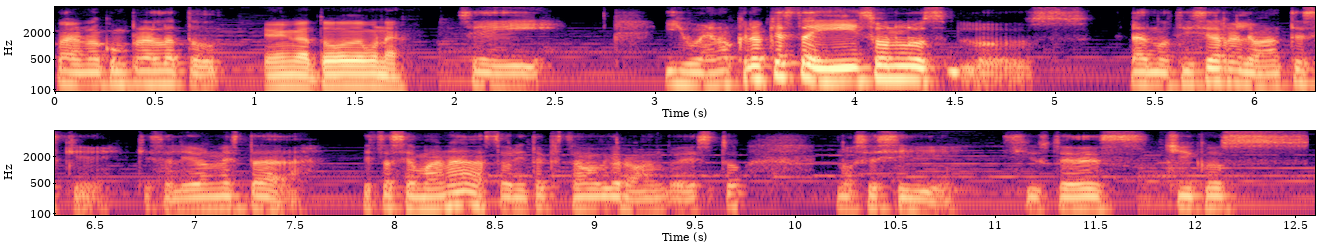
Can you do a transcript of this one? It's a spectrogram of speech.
para no comprarla todo. Que venga todo de una. Sí. Y bueno, creo que hasta ahí son los, los las noticias relevantes que, que salieron esta, esta semana, hasta ahorita que estamos grabando esto. No sé si, si ustedes, chicos,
